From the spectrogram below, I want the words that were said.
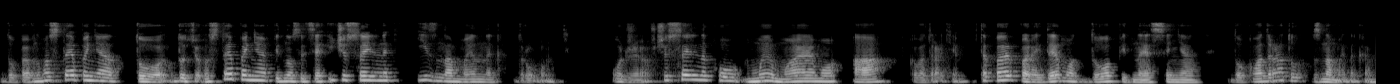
до певного степеня, то до цього степеня підноситься і чисельник, і знаменник дробом. Отже, в чисельнику ми маємо а в квадраті. Тепер перейдемо до піднесення до квадрату знаменника.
